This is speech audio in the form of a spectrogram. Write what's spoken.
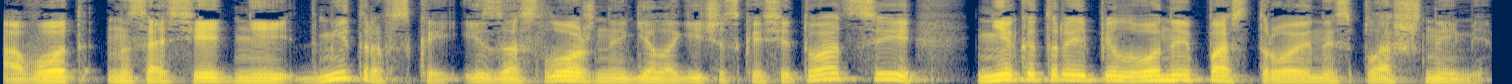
А вот на соседней Дмитровской из-за сложной геологической ситуации некоторые пилоны построены сплошными.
